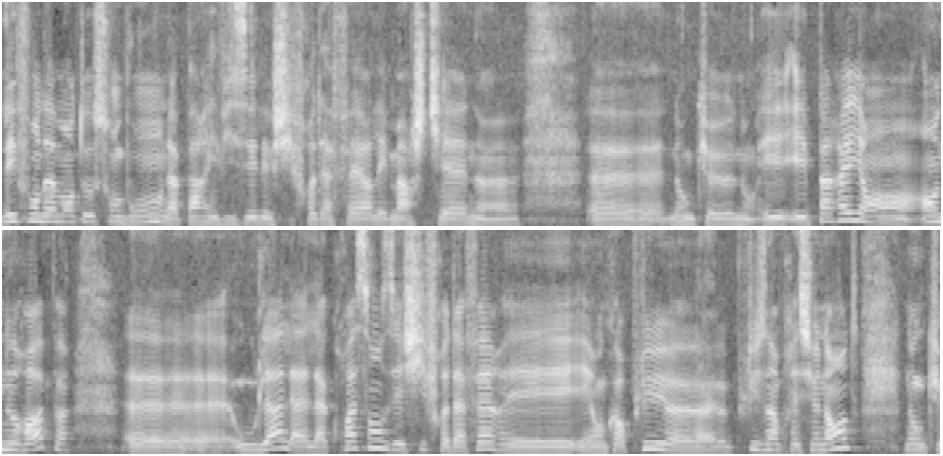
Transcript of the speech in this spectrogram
les fondamentaux sont bons. On n'a pas révisé les chiffres d'affaires, les marges tiennent. Euh, euh, donc, euh, et, pareil en, Europe, où là, la, croissance des chiffres d'affaires est, encore plus, plus impressionnante. Donc,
